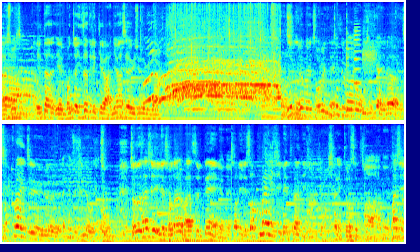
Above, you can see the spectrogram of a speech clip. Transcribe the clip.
아, 저 일단 예, 먼저 인사드릴게요. 안녕하세요. 유준호입니다. 오늘 그러면 저를 인터뷰를 하러 오신 게 아니라 surprise를 해주시려고 또. 저는 사실 이제 전화를 받았을 때 네네. 저는 이제 surprise 이벤트라는 얘기는 이제 확실하게 들었었죠. 아. 사실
